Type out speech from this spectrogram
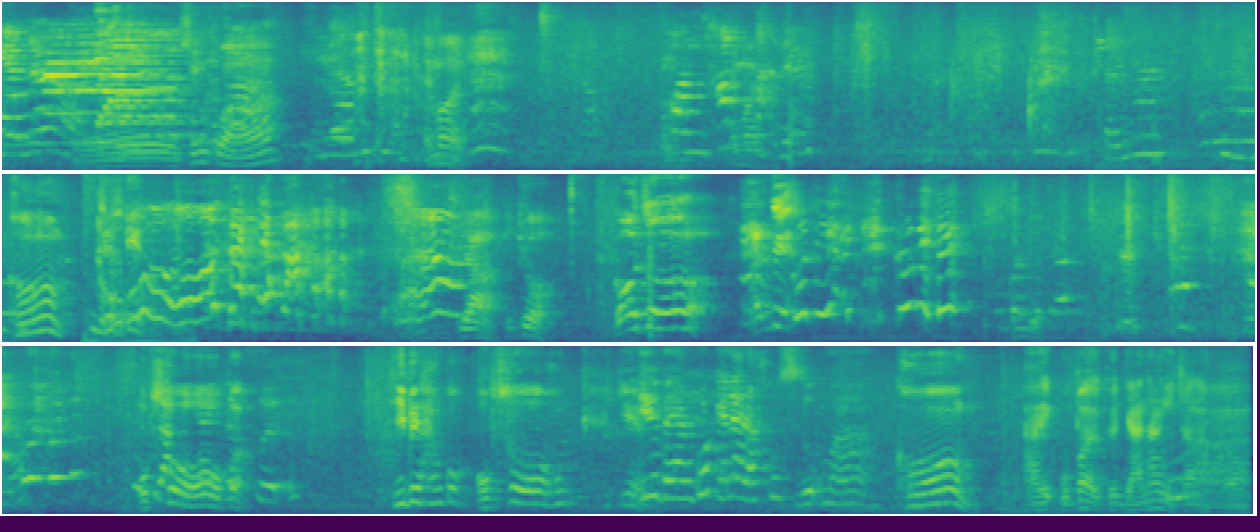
Tiền nhá 오, 신과. nha 검. 제띠 야, 비켜. 꺼져. 안 돼. 없어, 오빠. 딥에 한국 없어. 한국에. Đi về Hàn Quốc cái này là không sử dụng mà 검. 아이, 오빠 그 야낭 있잖아.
